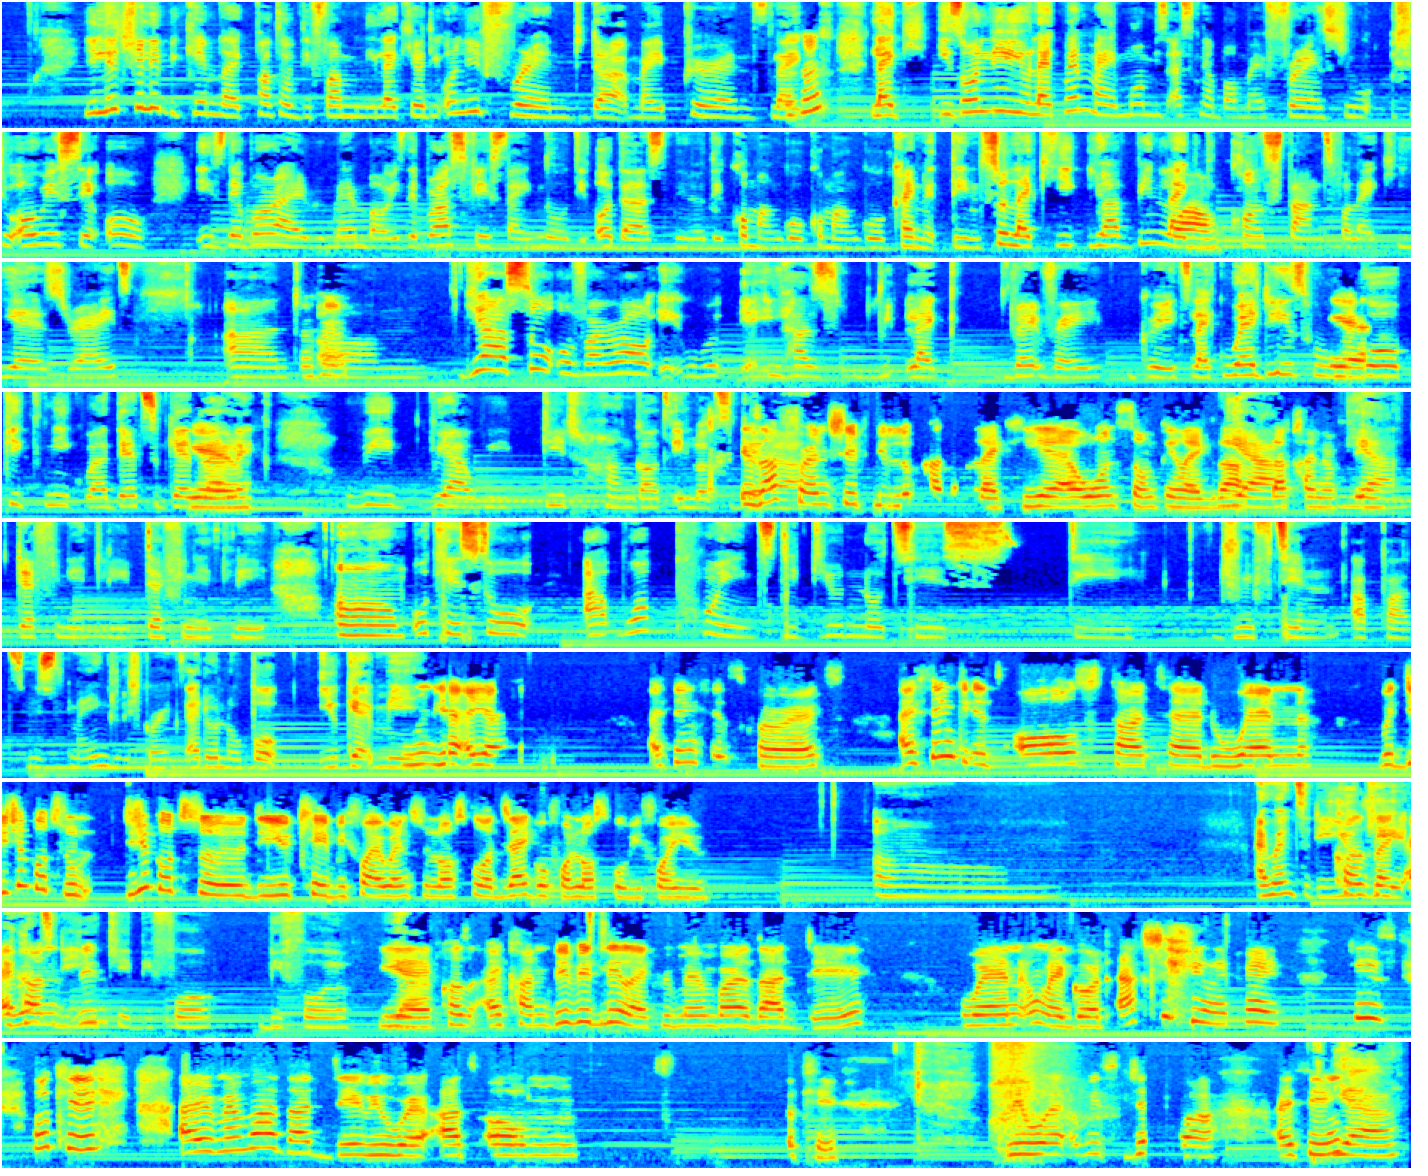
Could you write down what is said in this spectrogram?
you literally became like part of the family. Like you're the only friend that my parents like. Like it's only you. Like when my mom is asking about my friends, she she always say, "Oh, is Deborah I remember? Is Deborah's face I know? The others, you know, they come and go, come and go, kind of thing." So like you, you have been like Wow. constant for like years, right? And Mhm. um, yeah. So overall, it would it has re- like very very great. Like weddings, we Yeah. go picnic, we're there together. Yeah. Like we yeah we did hang out a lot together. Is that friendship you look at like, yeah, I want something like that, Yeah. that kind of thing? Yeah, definitely, definitely. Um, okay, so at what point did you notice the drifting apart? Is my English correct? I don't know, but you get me. Mm, yeah, yeah. I think it's correct. I think it all started when. Wait, did you go to did you go to the UK before I went to law school, or did I go for law school before you? Um, I went to the UK. like, I I, went to the UK before before. Yeah, because I can vividly like remember that day when oh my god, actually like hey, please okay. I remember that day we were at um okay. We were with Jennifer, I think. Yeah.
